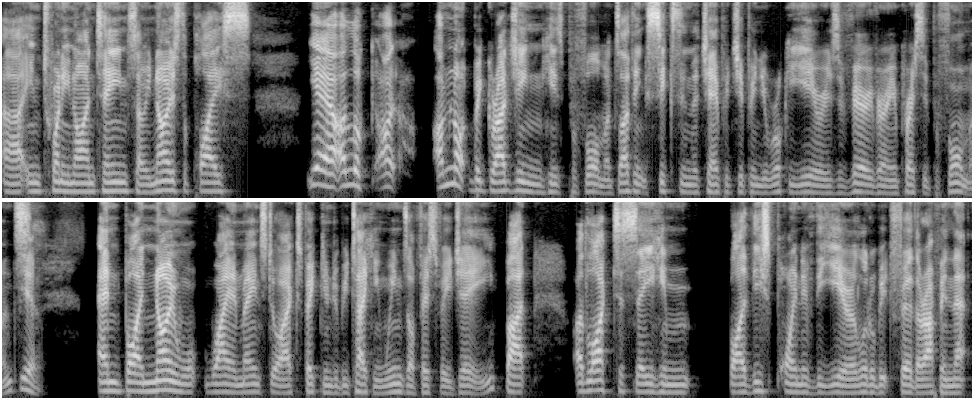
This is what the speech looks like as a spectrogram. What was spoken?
uh, in 2019, so he knows the place. Yeah, I look, I, I'm not begrudging his performance. I think sixth in the championship in your rookie year is a very, very impressive performance. Yeah. And by no way and means do I expect him to be taking wins off SVG, but I'd like to see him by this point of the year a little bit further up in that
